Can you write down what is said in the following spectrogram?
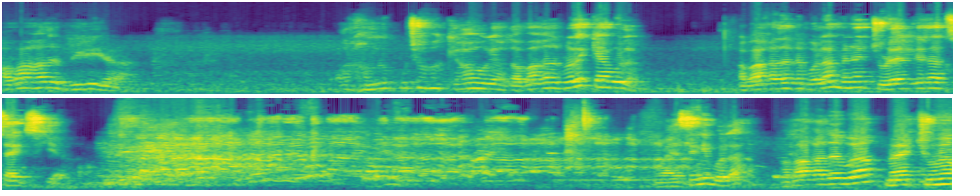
अब बागदर बीड़ी जला। और हम लोग पूछा, वह क्या हो गया? तो अबा कदर बोले, क्या बोला? अबा कदर ने बोला, मैंने चुड़ैल के साथ सेक्स किया। वैसे नहीं बोला। अबा कदर बोला, मैं चूहा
